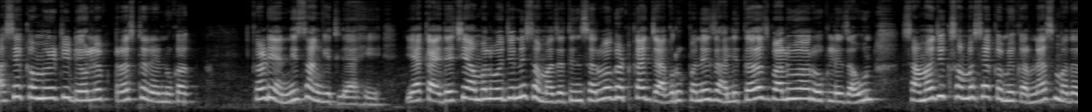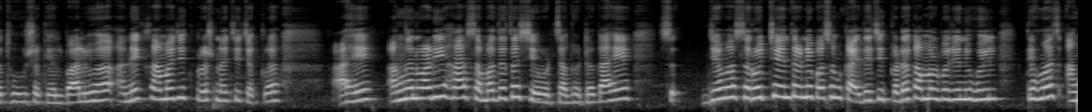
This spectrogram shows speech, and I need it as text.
असे कम्युनिटी डेव्हलप ट्रस्ट रेणुका कड यांनी सांगितले आहे. या कायद्याची अंमलबजावणी समाजातील सर्व घटकात जागरूकपणे झाली तरच बालविवाह रोखले जाऊन सामाजिक समस्या कमी करण्यास मदत होऊ शकेल. बालविवाह अनेक सामाजिक प्रश्नाचे चक्र आहे. अंगणवाडी हा समाजाचा शेवटचा घटक आहे. स जेव्हा सर्वोच्च यंत्रणेपासून कायद्याची कडक अंमलबजावणी होईल तेव्हाच अंग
